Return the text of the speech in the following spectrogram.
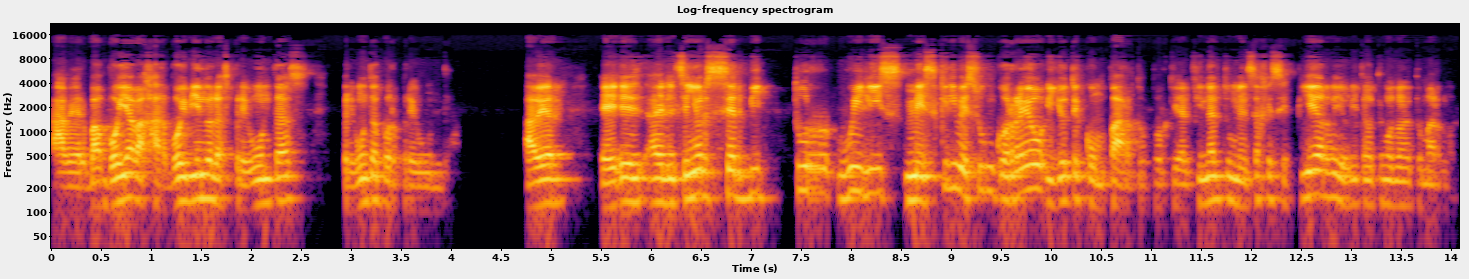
A ver, voy a bajar, voy viendo las preguntas, pregunta por pregunta. A ver, eh, eh, el señor Servit Willis, me escribes un correo y yo te comparto, porque al final tu mensaje se pierde y ahorita no tengo dónde tomar nota.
